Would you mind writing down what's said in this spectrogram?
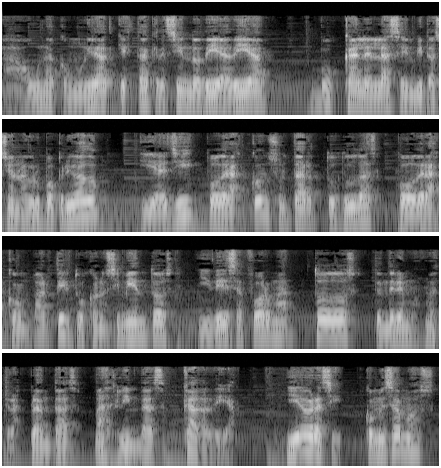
a una comunidad que está creciendo día a día, busca el enlace de invitación al grupo privado y allí podrás consultar tus dudas, podrás compartir tus conocimientos y de esa forma todos tendremos nuestras plantas más lindas cada día. Y ahora sí, comenzamos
